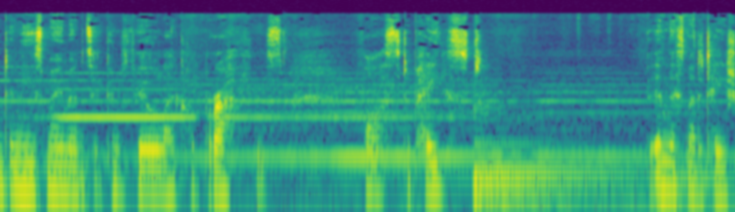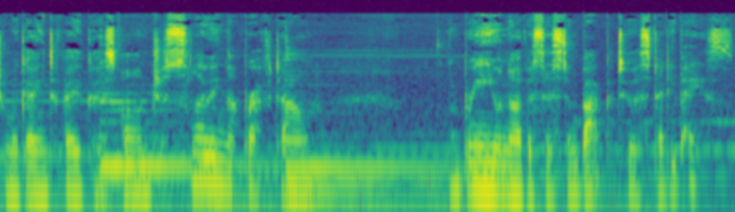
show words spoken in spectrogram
And in these moments, it can feel like our breath is faster paced. But in this meditation, we're going to focus on just slowing that breath down and bringing your nervous system back to a steady pace.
